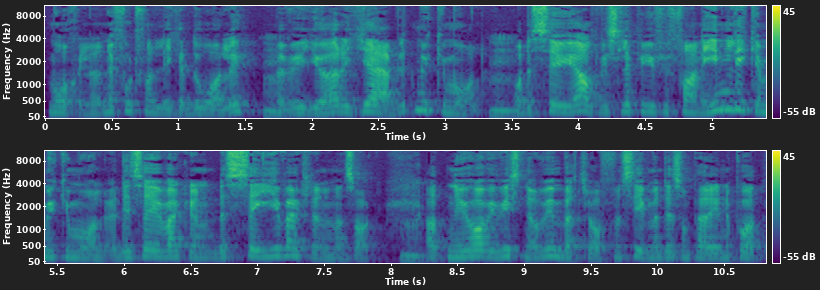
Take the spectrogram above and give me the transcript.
Målskillnaden är fortfarande lika dålig, men vi gör jävligt mycket mål. Mm. Och det säger ju allt, vi släpper ju för fan in lika mycket mål nu. Det säger verkligen, det säger verkligen en sak. Mm. Att nu har vi, visst nu har vi en bättre offensiv, men det som Per är inne på, att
